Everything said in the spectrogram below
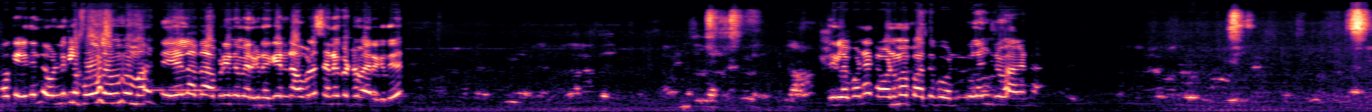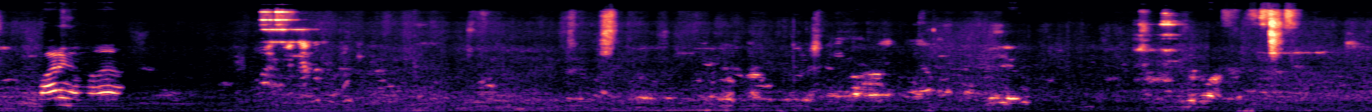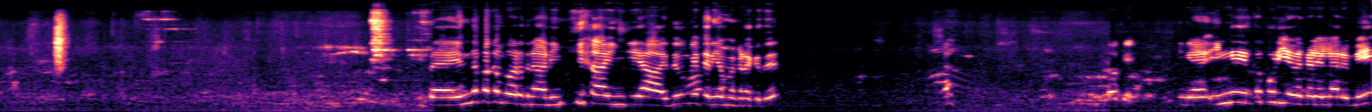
ஓகே இது என்ன உள்ளுக்குள்ள போகலாமா மாட்டேன் ஏலாதா அப்படின்னு மாதிரி கிடக்கு என்ன அவ்வளவு செனக்கூட்டமா இருக்குது. இதுல போனா கவனமா பார்த்து போகணும். துளைஞ்சிருவாங்கண்ணா பாருங்கம்மா. இப்ப எந்த பக்கம் போறது நான்? இங்கேயா இங்கேயா? எதுவுமே தெரியாம கிடக்குது. ஓகே. இங்க இங்க இருக்கக்கூடியவர்கள் எல்லாருமே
